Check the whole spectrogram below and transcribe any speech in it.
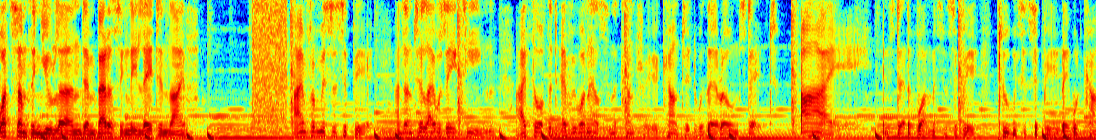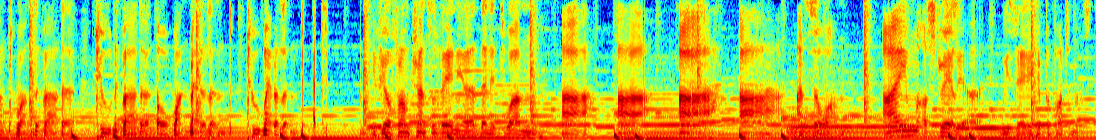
What's something you learned embarrassingly late in life? I'm from Mississippi, and until I was 18, I thought that everyone else in the country counted with their own state. I, instead of one Mississippi, two Mississippi, they would count one Nevada, two Nevada, or one Maryland, two Maryland. If you're from Transylvania, then it's one ah, ah, ah, ah, and so on. I'm Australia, we say hippopotamus.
